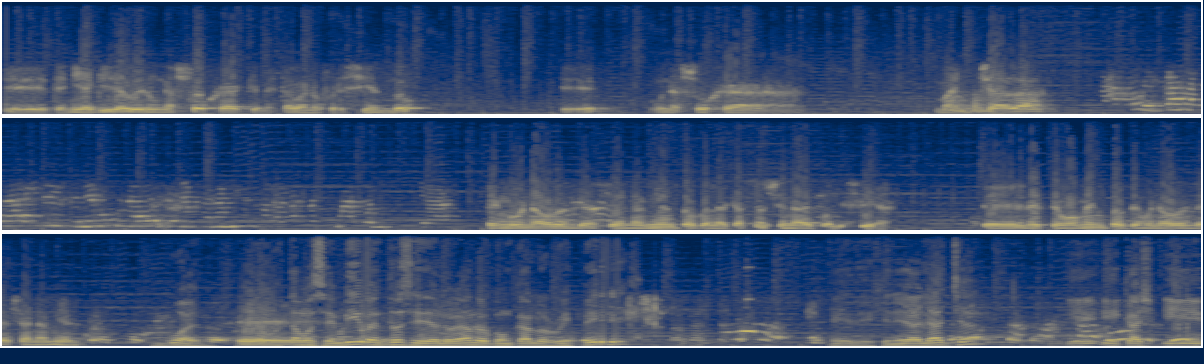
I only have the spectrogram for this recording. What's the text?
Eh, tenía que ir a ver una soja que me estaban ofreciendo, eh, una soja manchada. Tengo una orden de allanamiento con la casa llena de policía. Eh, en este momento tengo una orden de allanamiento. Bueno, estamos en vivo entonces dialogando con Carlos Ruiz Pérez, de General Hacha, y,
